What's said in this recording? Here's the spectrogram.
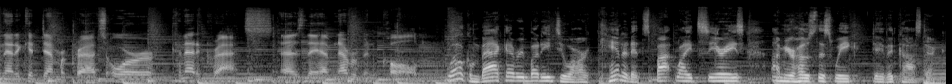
Connecticut Democrats, or Connecticrats, as they have never been called. Welcome back, everybody, to our Candidate Spotlight series. I'm your host this week, David Kostek.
